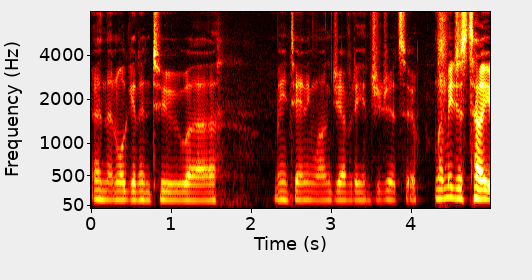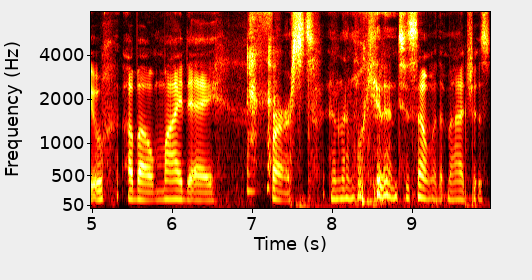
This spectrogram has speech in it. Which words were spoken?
and then we'll get into uh, maintaining longevity in jiu-jitsu. Let me just tell you about my day first, and then we'll get into some of the matches.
